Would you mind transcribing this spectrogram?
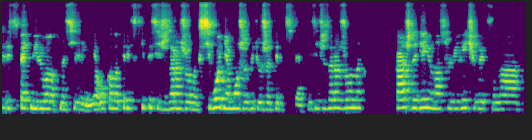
35 миллионов населения, около 30 тысяч зараженных. Сегодня может быть уже 35 тысяч зараженных. Каждый день у нас увеличивается на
